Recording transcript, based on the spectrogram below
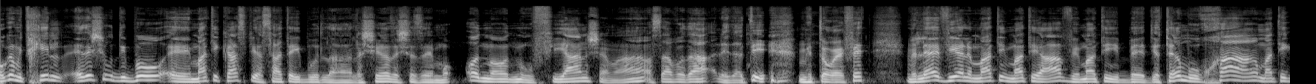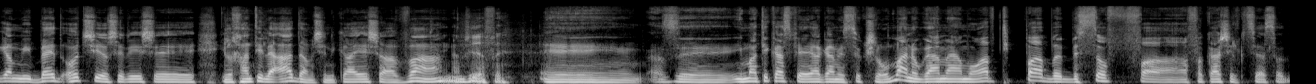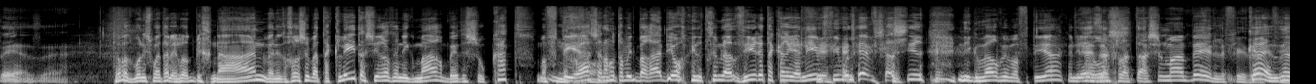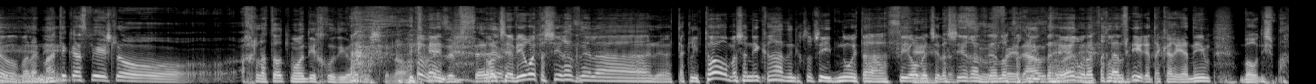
ופה גם התחיל איזשהו דיבור, אה, מתי כספי עשה את העיבוד לשיר הזה, שזה מאוד מאוד מאופיין שם, אה? עשה עבודה לדעתי מטורפת, ולאה הביאה למתי, מתי אהב ומתי איבד. יותר מאוחר, מתי גם איבד עוד שיר שלי שהלחנתי לאדם, שנקרא יש אהבה. גם שיר יפה. אה, אז אה, עם מתי כספי היה גם סוג של רומן, הוא גם היה מעורב טיפה בסוף ההפקה של קצה השדה, אז... טוב, אז בוא נשמע את הלילות בכנען, ואני זוכר שבתקליט השיר הזה נגמר באיזשהו קאט מפתיע, נכון. שאנחנו תמיד ברדיו היינו צריכים להזהיר את הקריינים, כן. שימו לב שהשיר נגמר במפתיע. תראה, זו החלטה של מעבד לפי דעתי. כן, זהו, אבל אני- מתי כספי יש לו החלטות מאוד ייחודיות משלו, כן, זה בסדר. אבל כשהעבירו את השיר הזה לתקליטור, מה שנקרא, אז אני חושב שעידנו את הסיומת כן, של השיר הזה, לא צריך להיזהר. ולא צריך להזהיר את הקריינים. בואו נשמע.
